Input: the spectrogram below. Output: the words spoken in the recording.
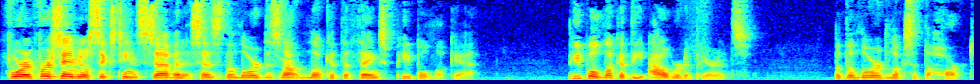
For in 1 Samuel 16 7, it says, The Lord does not look at the things people look at. People look at the outward appearance, but the Lord looks at the heart.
